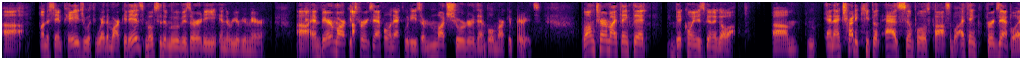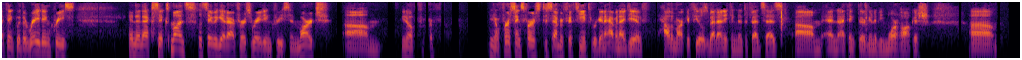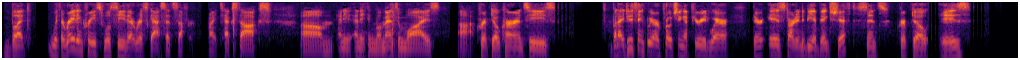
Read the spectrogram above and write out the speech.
uh, on the same page with where the market is, most of the move is already in the rearview mirror. Uh, and bear markets, for example, in equities are much shorter than bull market periods. Long term, I think that Bitcoin is going to go up. Um, and I try to keep it as simple as possible. I think, for example, I think with a rate increase in the next six months, let's say we get our first rate increase in March, um, you know, you know, first things first, December 15th, we're going to have an idea of how the market feels about anything that the Fed says. Um, and I think they're going to be more hawkish. Um, but with a rate increase, we'll see that risk assets suffer, right? Tech stocks, um, any, anything momentum wise, uh, cryptocurrencies. But I do think we are approaching a period where there is starting to be a big shift since crypto is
